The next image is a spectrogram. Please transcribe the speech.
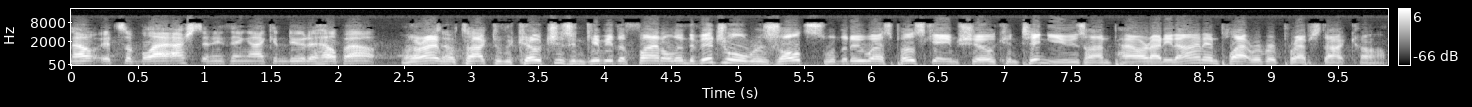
No, it's a blast. Anything I can do to help out. All right, we'll talk to the coaches and give you the final individual results when the New West postgame show continues on Power 99 and PlatteRiverPreps.com.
